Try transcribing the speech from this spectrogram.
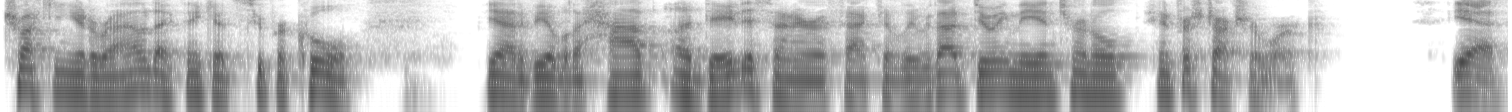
trucking it around, I think it's super cool. Yeah, to be able to have a data center effectively without doing the internal infrastructure work. Yeah,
